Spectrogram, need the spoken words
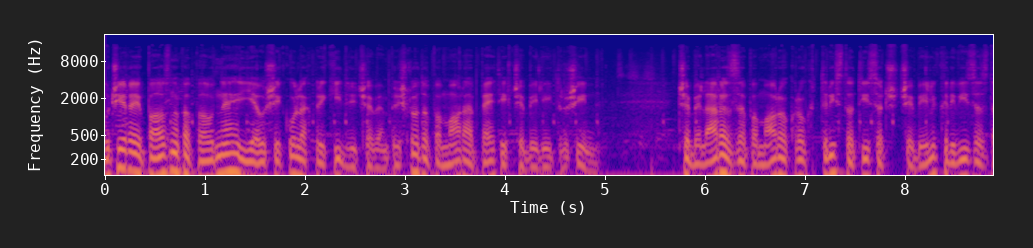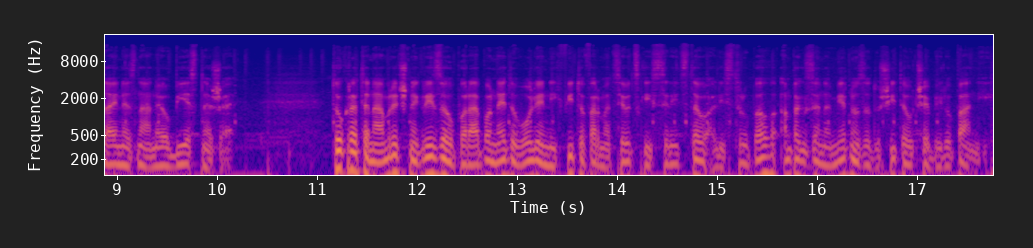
Včeraj pozno popovdne je v Šikolah pri Kidričevem prišlo do pomora petih čebeljih družin. Čebelar za pomor okrog 300 tisoč čebel krivi za zdaj neznane objestneže. Tokrat namreč ne gre za uporabo nedovoljenih fitofarmacevskih sredstev ali strupov, ampak za namerno zadušitev čebel v panjih.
